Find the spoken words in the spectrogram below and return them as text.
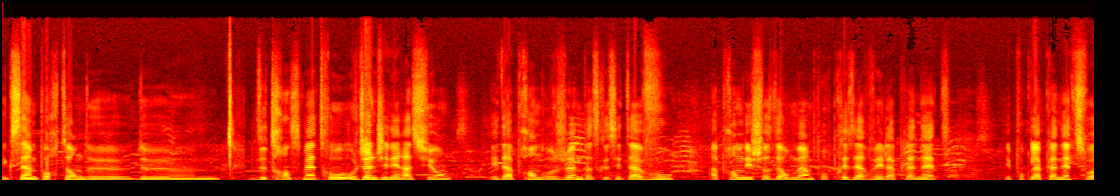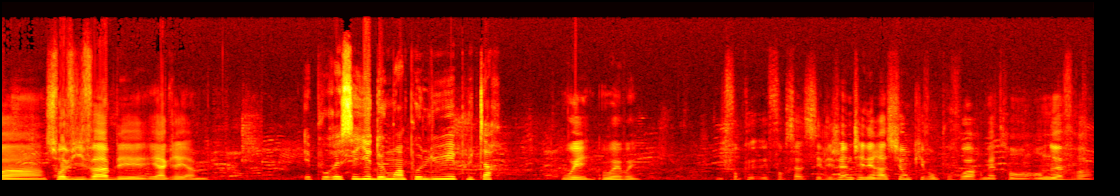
et que c'est important de, de, de transmettre aux, aux jeunes générations et d'apprendre aux jeunes parce que c'est à vous à prendre les choses en main pour préserver la planète et pour que la planète soit, soit vivable et, et agréable. Et pour essayer de moins polluer plus tard Oui, oui, oui. Il faut que, il faut que ça, c'est les jeunes générations qui vont pouvoir mettre en, en œuvre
